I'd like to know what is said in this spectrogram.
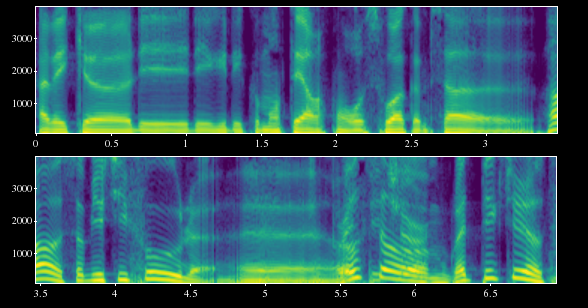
avec euh, les, les, commentaires qu'on reçoit comme ça. Euh, oh, so beautiful. Euh, awesome. Great pictures. Mm.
